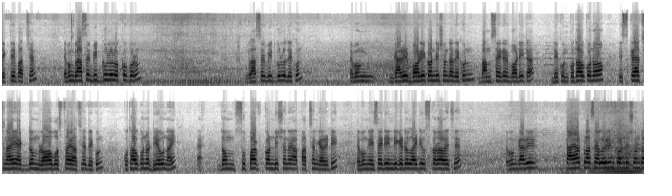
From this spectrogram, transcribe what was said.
দেখতেই পাচ্ছেন। এবং গ্লাসের বিটগুলো লক্ষ্য করুন। গ্লাসের বিটগুলো দেখুন এবং গাড়ির বডি কন্ডিশনটা দেখুন, বাম সাইডের বডিটা দেখুন, কোথাও কোনো স্ক্র্যাচ নাই, একদম র অবস্থায় আছে, দেখুন। কোথাও কোনো ঢেউ নাই, একদম সুপার কন্ডিশনে পাচ্ছেন গাড়িটি। এবং এই সাইডে ইন্ডিকেটর লাইট ইউজ করা হয়েছে। এবং গাড়ির টায়ার প্লাস অ্যালোরিম কন্ডিশনটা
